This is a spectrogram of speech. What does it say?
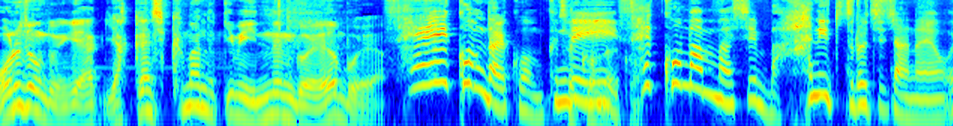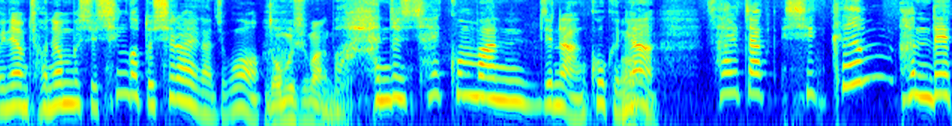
어느 정도 이게 약- 약간 시큼한 느낌이 있는 거예요, 뭐예요? 새콤달콤. 근데 이 새콤달콤. 새콤한 맛이 많이 두드러지지 않아요. 왜냐면 전현무 씨 신 것도 싫어해가지고 너무 심한 뭐 거. 완전 새콤하지는 않고 그냥 어. 살짝 시큼한데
